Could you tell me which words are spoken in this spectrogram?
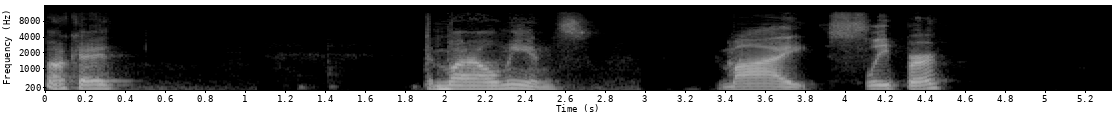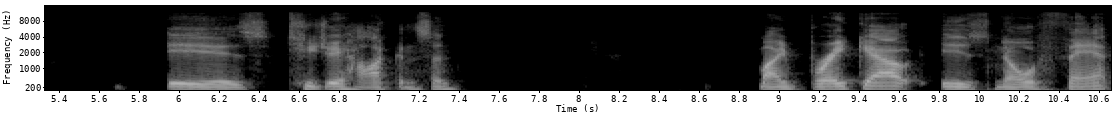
Okay. By all means. My sleeper is TJ Hockenson. My breakout is Noah Fant.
